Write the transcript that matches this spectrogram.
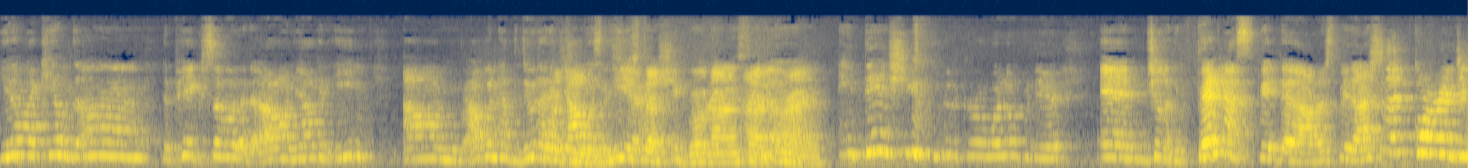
you know, I killed um the pig so um y'all could eat. Um, I wouldn't have to do that if y'all wasn't She, here. started, she broke down and started crying. And then she, the girl went over there. And she was like, better not spit that out or spit it out. She's like, go around She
